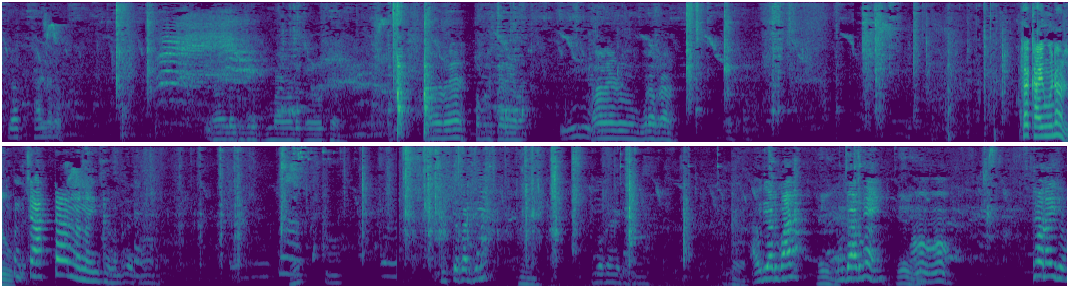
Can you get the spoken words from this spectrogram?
ରଖ ଥାଳିରେ ରଖ ତା କାଇଁ ମୁଇଁ ନା ଯୋଉ ನೋಡ್ರಿ ಕೊಬ್ಬರಿ ಸೇರಿ ಎಲ್ಲ ಬುರಬ್ರ কা কাই মনে আছো চারটা না নাই শোনো বুঝতে পারছি না আউরি আড়ু বান মুন্ড আড়ু গাই হ্যাঁ হ্যাঁ শোন আইছো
